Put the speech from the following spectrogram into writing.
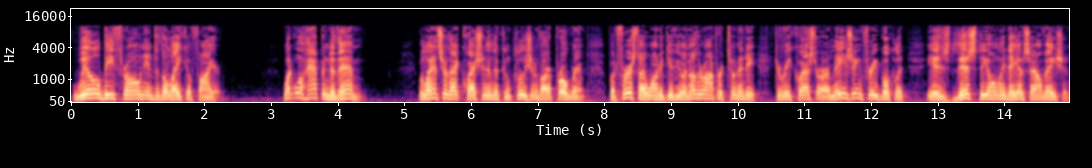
will be thrown into the lake of fire. What will happen to them? We'll answer that question in the conclusion of our program. But first, I want to give you another opportunity to request our amazing free booklet, Is This the Only Day of Salvation?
